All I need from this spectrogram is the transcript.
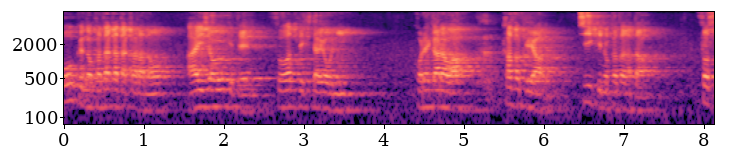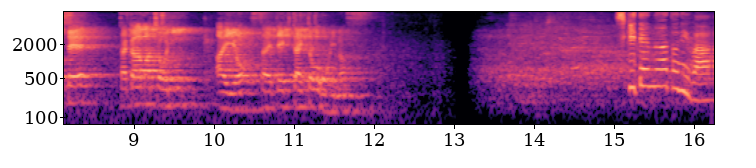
多くの方々からの愛情を受けて育ってきたようにこれからは家族や地域の方々そして高浜町に愛を伝えていきたいと思います式典の後には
